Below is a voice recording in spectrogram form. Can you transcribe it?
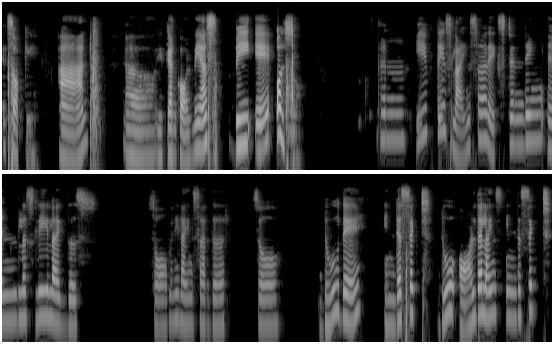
It's okay. And uh, you can call me as BA also. Then if these lines are extending endlessly like this, so many lines are there. So do they intersect? Do all the lines intersect?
